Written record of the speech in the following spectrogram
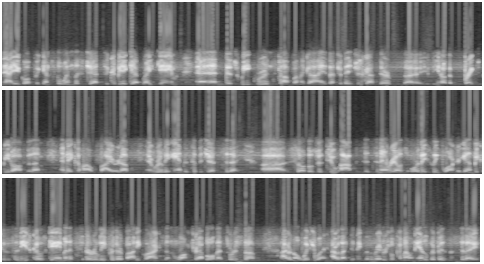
now you go up against the winless Jets. It could be a get right game. This week, Gruden's tough on the guys after they just got their, uh, you know, the brakes beat off of them, and they come out fired up and really hand it to the Jets today. Uh, so those are two opposite scenarios, or they sleepwalk again because it's an East Coast game and it's early for their body clocks and long travel, all that sort of stuff. I don't know which way. I would like to think that the Raiders will come out and handle their business today.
